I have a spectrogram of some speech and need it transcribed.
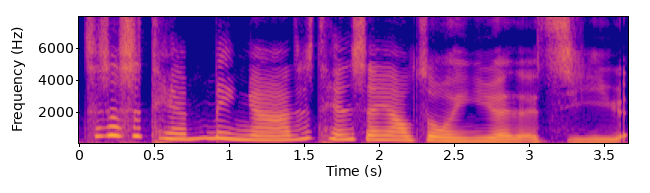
这就是天命啊，这是天生要做音乐的机缘。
